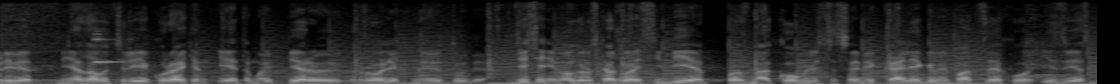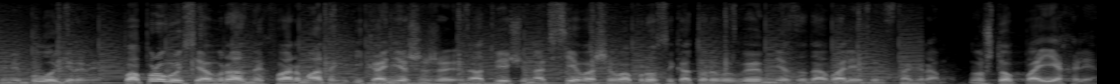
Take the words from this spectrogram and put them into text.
привет! Меня зовут Сергей Куракин, и это мой первый ролик на ютубе. Здесь я немного расскажу о себе, познакомлюсь со своими коллегами по цеху, известными блогерами. Попробую себя в разных форматах и, конечно же, отвечу на все ваши вопросы, которые вы мне задавали в Инстаграм. Ну что, поехали!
